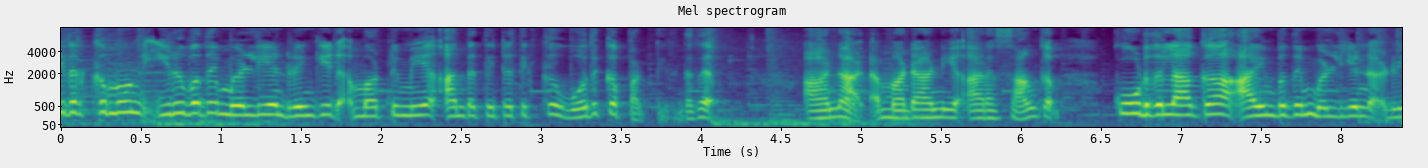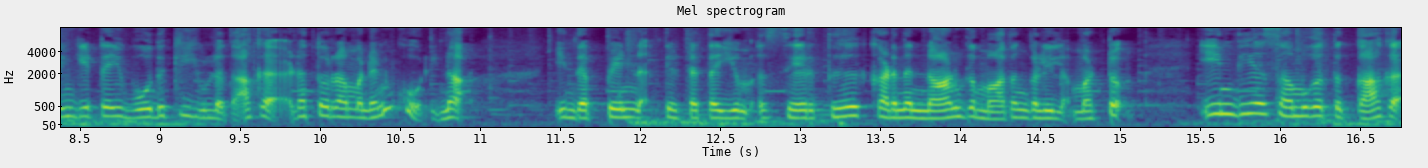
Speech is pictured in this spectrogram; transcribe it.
இதற்கு முன் இருபது மில்லியன் ரிங்கிட் மட்டுமே அந்த திட்டத்திற்கு ஒதுக்கப்பட்டிருந்தது. ஆனால் மடானி அரசாங்கம் கூடுதலாக ஐம்பது மில்லியன் ரிங்கிட்டை ஒதுக்கியுள்ளதாக டத்துராமணன் கூறினார். இந்த பெண் திட்டத்தையும் சேர்த்து கடந்த நான்கு மாதங்களில் மட்டும் இந்திய சமூகத்துக்காக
